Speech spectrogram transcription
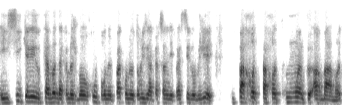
ici, quel est le kavod d'Akadosh Baruch pour ne pas qu'on autorise la personne à déplacer l'objet pachot, pachot, moins que Arba Amot.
